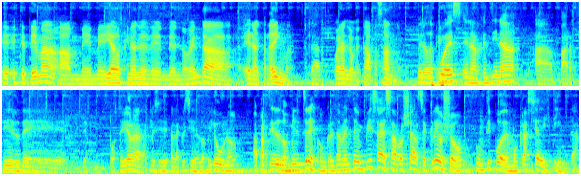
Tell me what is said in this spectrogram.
eh, este tema, a me- mediados finales de- del 90 era el paradigma. Claro. O era lo que estaba pasando. Pero después, en Argentina, a partir de, de- posterior a la, crisis, a la crisis del 2001, a partir de 2003 concretamente, empieza a desarrollarse, creo yo, un tipo de democracia distinta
